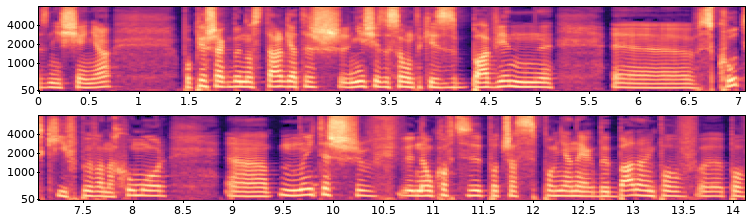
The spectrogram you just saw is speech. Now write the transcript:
zniesienia. Po pierwsze, jakby nostalgia też niesie ze sobą takie zbawienne e, skutki, wpływa na humor. E, no i też naukowcy podczas wspomnianych jakby badań po, po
